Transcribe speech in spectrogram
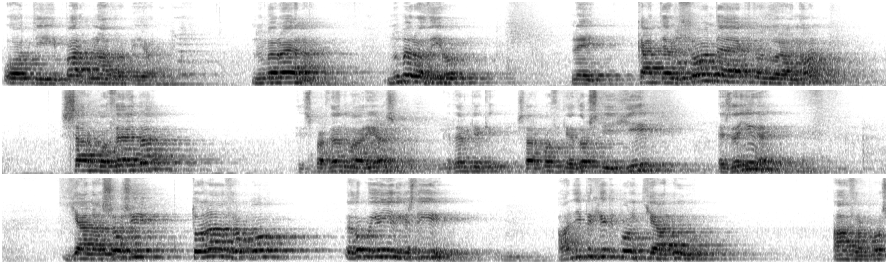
ότι υπάρχουν άνθρωποι άνθρωποι. Νούμερο ένα. Νούμερο δύο, λέει, κατελθόντα εκ των ουρανών, σαρκοθέντα, της Παρθένου Μαρίας, κατέβηκε και σαρκώθηκε εδώ στη γη, έτσι δεν είναι, για να σώσει τον άνθρωπο εδώ που γεννήθηκε στη γη. Αν υπήρχε λοιπόν κι αλλού άνθρωπος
